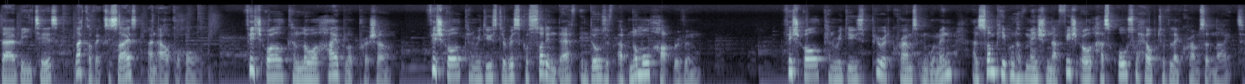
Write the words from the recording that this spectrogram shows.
diabetes, lack of exercise, and alcohol. Fish oil can lower high blood pressure. Fish oil can reduce the risk of sudden death in those with abnormal heart rhythm. Fish oil can reduce period cramps in women, and some people have mentioned that fish oil has also helped with leg cramps at night.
